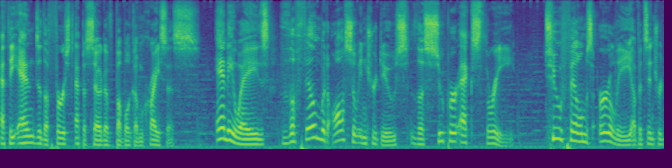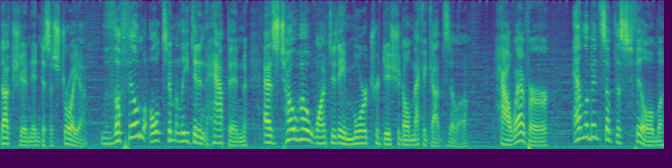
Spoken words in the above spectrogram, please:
at the end of the first episode of Bubblegum Crisis. Anyways, the film would also introduce the Super X3, two films early of its introduction in Destoroyah. The film ultimately didn't happen, as Toho wanted a more traditional Mechagodzilla. However, elements of this film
